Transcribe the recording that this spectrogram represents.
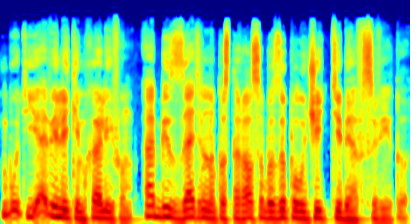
Будь я великим халифом, обязательно постарался бы заполучить тебя в свиту.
